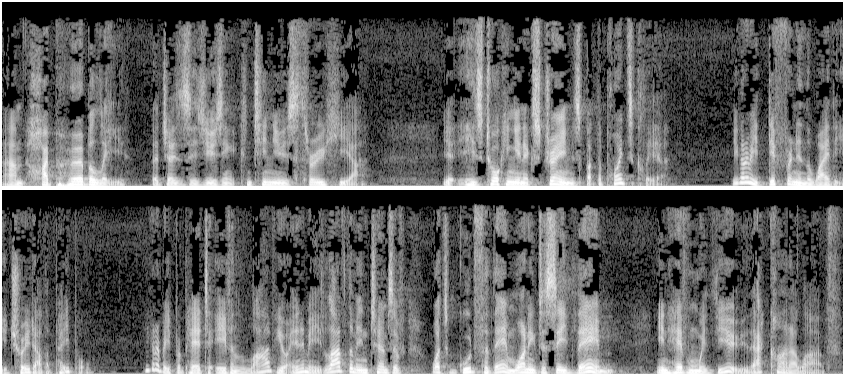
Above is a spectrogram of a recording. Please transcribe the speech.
um, hyperbole that Jesus is using. It continues through here. He's talking in extremes, but the point's clear. You've got to be different in the way that you treat other people. You've got to be prepared to even love your enemy. Love them in terms of what's good for them, wanting to see them in heaven with you. That kind of love.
